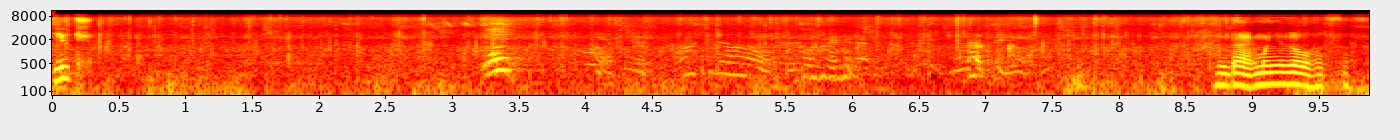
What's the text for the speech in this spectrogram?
Ему. Да, ему недолго осталось.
